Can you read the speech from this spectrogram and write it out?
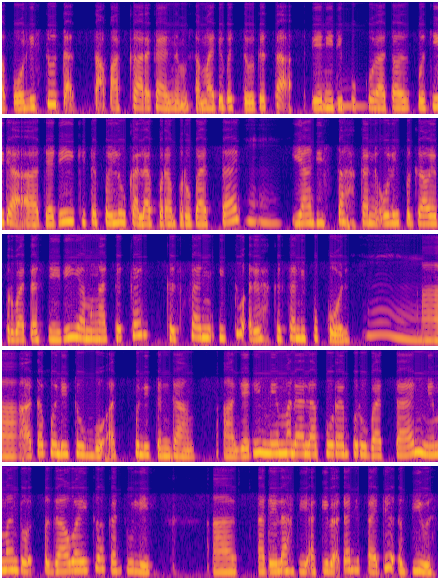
uh, polis tu tak tak pakar kan sama ada betul ke tak dia ni hmm. dipukul ataupun tidak. Uh, jadi kita perlukan laporan perubatan hmm. yang disahkan oleh pegawai perubatan sendiri yang mengatakan kesan itu adalah kesan dipukul. Hmm. Uh, ataupun ditumbuk ataupun ditendang. Uh, jadi memang dalam laporan perubatan memang pegawai itu akan tulis uh, adalah diakibatkan daripada abuse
